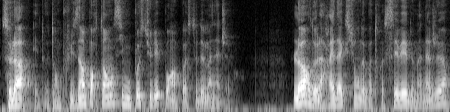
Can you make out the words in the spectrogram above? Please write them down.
Cela est d'autant plus important si vous postulez pour un poste de manager. Lors de la rédaction de votre CV de manager,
